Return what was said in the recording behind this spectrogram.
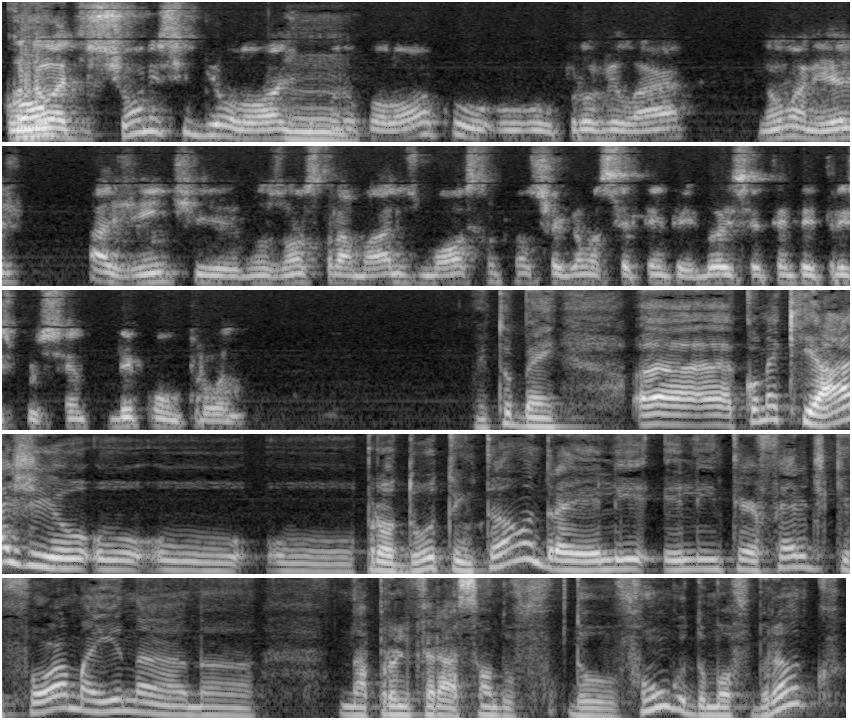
Quando eu adiciono esse biológico, hum. quando eu coloco o, o Provilar no manejo, a gente, nos nossos trabalhos, mostra que nós chegamos a 72%, 73% de controle. Muito bem. Uh, como é que age o, o, o, produto, então, André? Ele, ele interfere de que forma aí na, na na proliferação do, do fungo, do mofo branco?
